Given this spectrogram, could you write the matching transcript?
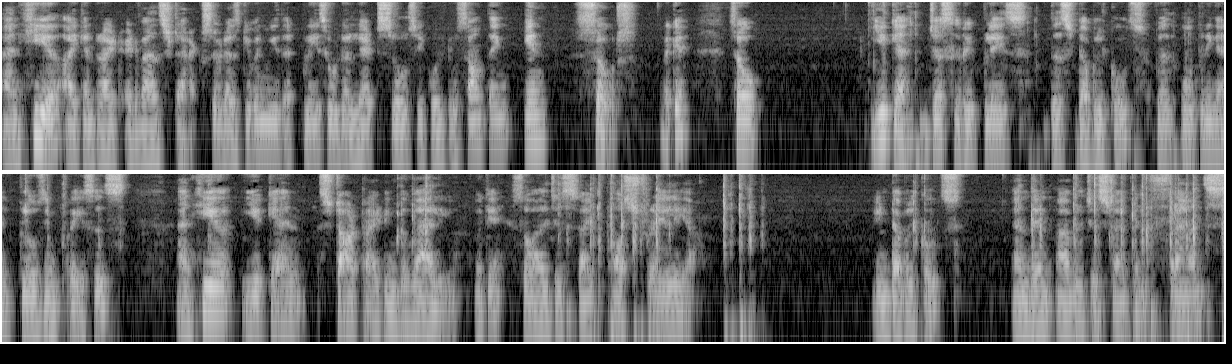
And here I can write advanced DAX. So it has given me that placeholder let source equal to something in source. Okay. So you can just replace this double quotes with opening and closing braces and here you can start writing the value okay so I'll just type Australia in double quotes and then I will just type in France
